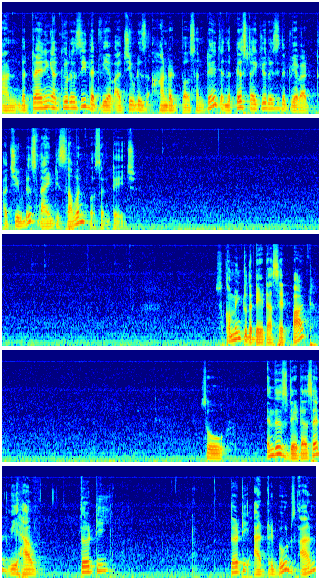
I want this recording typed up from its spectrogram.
and the training accuracy that we have achieved is 100 percentage and the test accuracy that we have achieved is 97 percentage. So coming to the data set part. So in this data set we have 30 30 attributes and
